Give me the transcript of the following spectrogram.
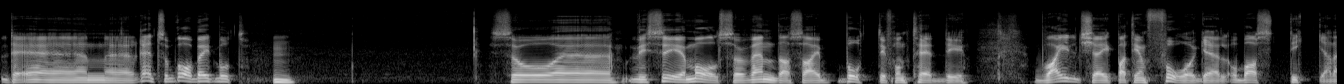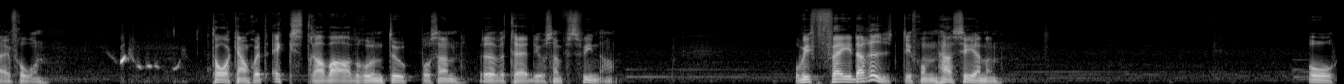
Det är en eh, rätt så bra bit bort. Mm. Så eh, vi ser Malser vända sig bort ifrån Teddy, wildshapea till en fågel och bara sticka därifrån. Ta kanske ett extra varv runt upp och sen över Teddy och sen försvinner han. Och vi fejdar ut ifrån den här scenen. Och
